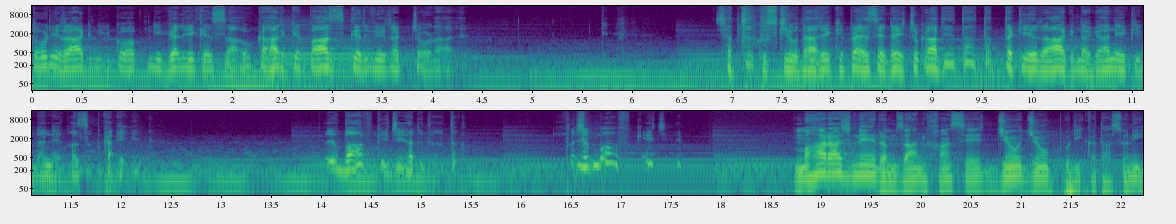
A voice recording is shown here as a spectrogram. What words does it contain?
तोड़ी रागनी को अपनी गली के साहूकार के पास गिरवी रख छोड़ा है। जब तक उसकी उधारी के पैसे नहीं चुका देता, तब तक ये राग न गाने की मैंने कसम खाई है। माफ़ कीजिए अन्नदाता मुझे माफ़ कीजिए। महाराज ने रमज़ान खां से ज्यो ज्यो पूरी कथा सुनी,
